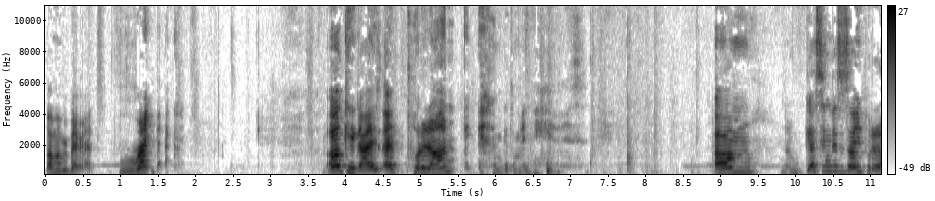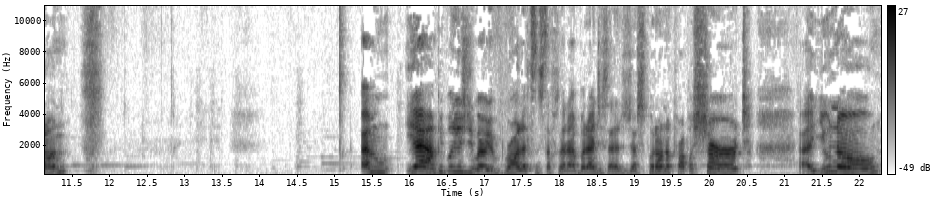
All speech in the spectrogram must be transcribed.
but i'm gonna be right back right back Okay, guys, I put it on. Let me get on my knee. Um, I'm guessing this is how you put it on. Um, yeah, people usually wear your bralettes and stuff like that, but I decided to just put on a proper shirt. Uh, you know.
